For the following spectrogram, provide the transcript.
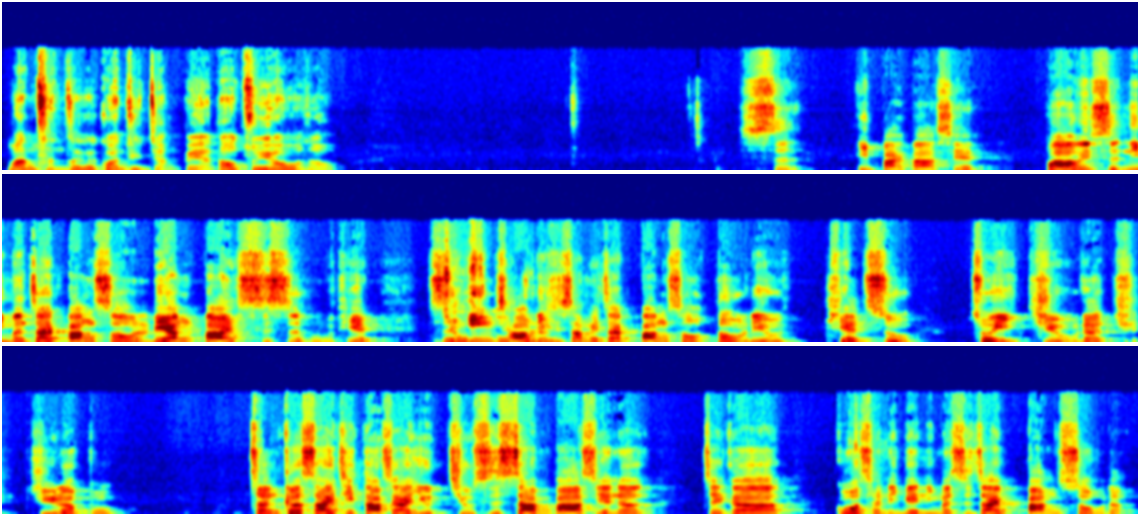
曼城这个冠军奖杯啊，到最后的时候是一百八千。不好意思，你们在榜首两百四十五天，是英超历史上面在榜首逗留天数最久的俱俱乐部。整个赛季打下来有九十三八千的这个过程里面，你们是在榜首的。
